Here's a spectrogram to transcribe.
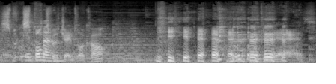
sp- sponsored fun. with James Lockhart? yes.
